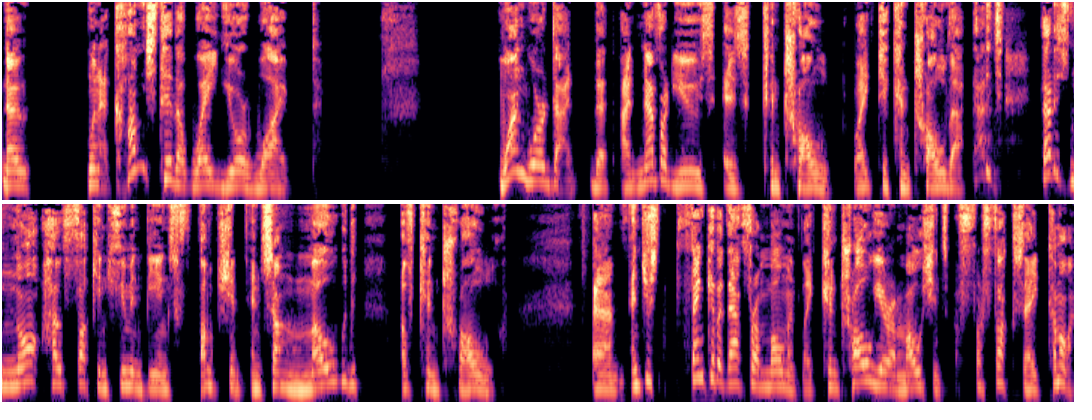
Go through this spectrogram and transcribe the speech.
Now, when it comes to the way you're wired, one word that, that I never use is control, like to control that. That is, that is not how fucking human beings function in some mode of control. Um, and just think about that for a moment. Like, control your emotions. For fuck's sake, come on.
